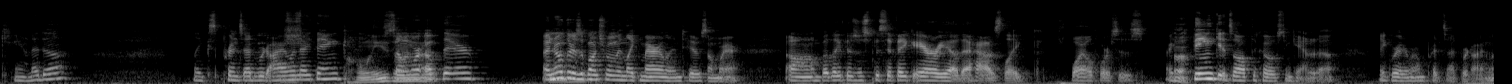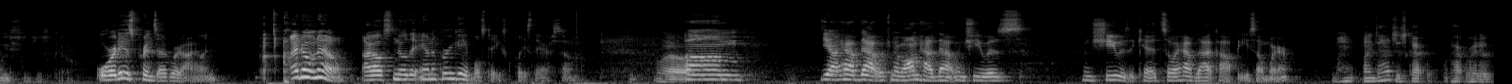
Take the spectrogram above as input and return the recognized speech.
Canada, like Prince Edward Island. I think Ponies somewhere up there. I know there's a bunch of them in like Maryland too, somewhere. Um, but like there's a specific area that has like wild horses. I Huh. think it's off the coast in Canada, like right around Prince Edward Island. We should just go. or it is Prince Edward Island. I don't know. I also know that Anne of Green Gables takes place there. So, Well, um, yeah, I have that, which my mom had that when she was when she was a kid. So I have that copy somewhere. my, my dad just got got rid of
